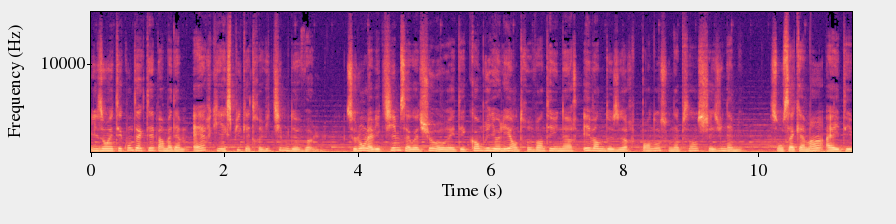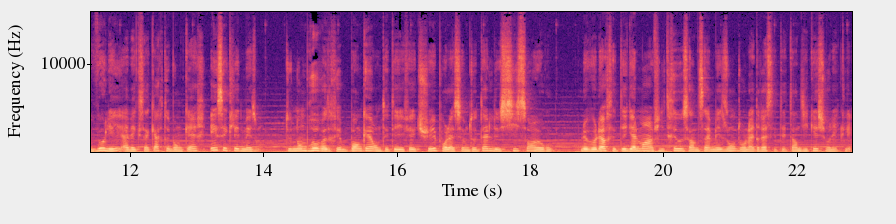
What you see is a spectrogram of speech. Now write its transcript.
Ils ont été contactés par Madame R qui explique être victime de vol. Selon la victime, sa voiture aurait été cambriolée entre 21h et 22h pendant son absence chez une amie. Son sac à main a été volé avec sa carte bancaire et ses clés de maison. De nombreux retraits bancaires ont été effectués pour la somme totale de 600 euros. Le voleur s'est également infiltré au sein de sa maison dont l'adresse était indiquée sur les clés.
